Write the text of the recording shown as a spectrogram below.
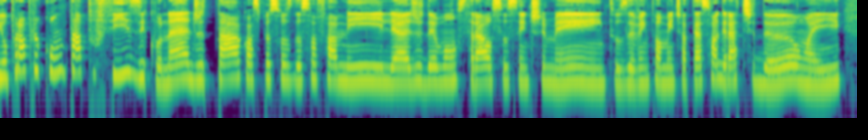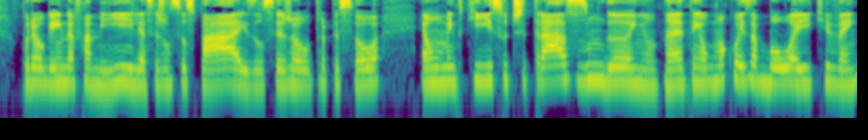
E o próprio contato físico, né? De estar tá com as pessoas da sua família, de demonstrar os seus sentimentos, eventualmente até sua gratidão aí por alguém da família, sejam seus pais ou seja outra pessoa. É um momento que isso te traz um ganho, né? Tem alguma coisa boa aí que vem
